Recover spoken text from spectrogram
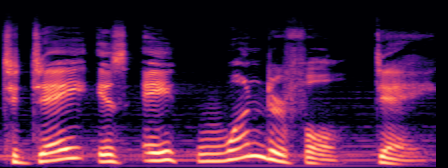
Today is a wonderful day.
